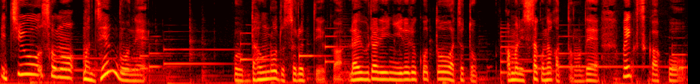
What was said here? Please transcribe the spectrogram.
一応その、まあ、全部をねこうダウンロードするっていうかライブラリーに入れることはちょっとあまりしたくなかったので、まあ、いくつかこ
